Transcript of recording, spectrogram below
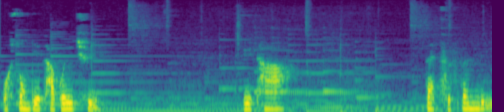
我送别他归去，与他在此分离，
